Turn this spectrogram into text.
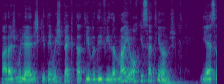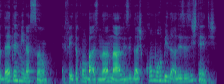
para as mulheres que têm uma expectativa de vida maior que 7 anos, e essa determinação é feita com base na análise das comorbidades existentes.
